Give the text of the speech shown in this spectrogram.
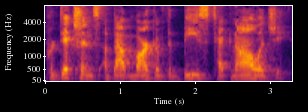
predictions about Mark of the Beast technology.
